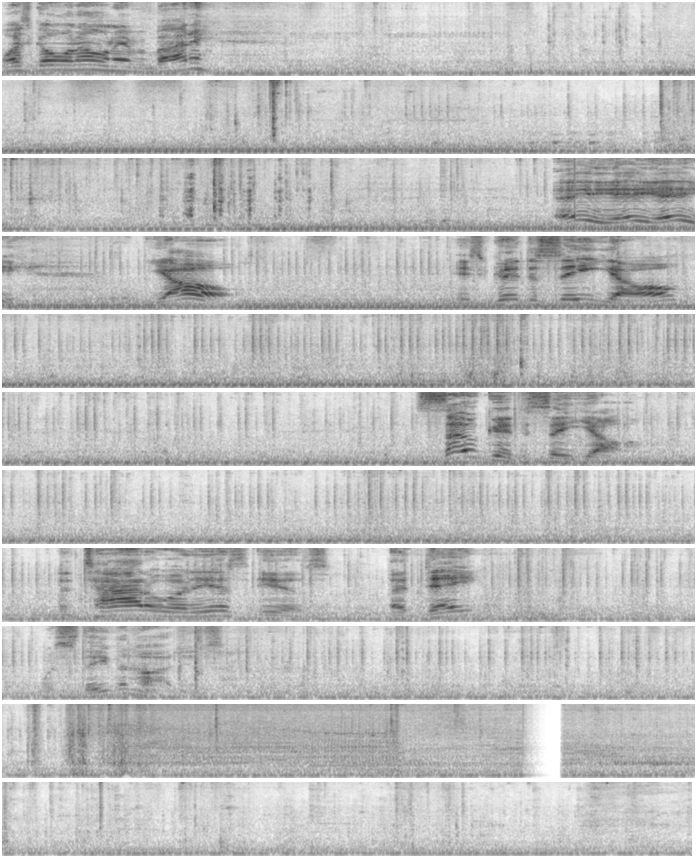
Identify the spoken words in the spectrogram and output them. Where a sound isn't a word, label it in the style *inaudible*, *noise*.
What's going on, everybody? *laughs* Hey, hey, hey, y'all. It's good to see y'all. So good to see y'all. Title of this is A Day with Steven Hodges.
